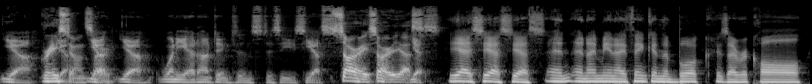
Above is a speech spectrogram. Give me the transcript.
yeah. Greystone. Yeah, sorry. Yeah, yeah. When he had Huntington's disease. Yes. Sorry. Sorry. Yes. Yes. Yes. Yes. Yes. And and I mean, I think in the book, as I recall,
